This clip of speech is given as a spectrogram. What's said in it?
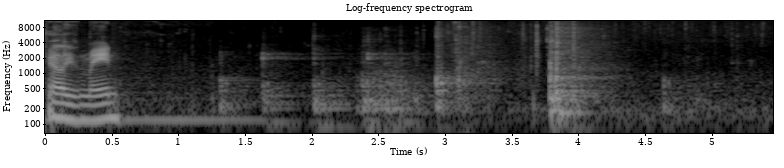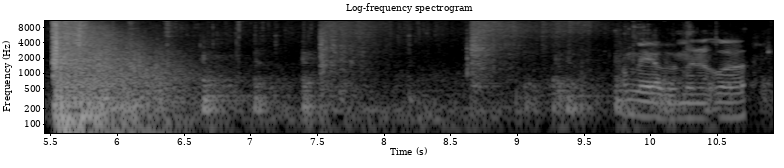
Callie's main. Only have a minute left.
